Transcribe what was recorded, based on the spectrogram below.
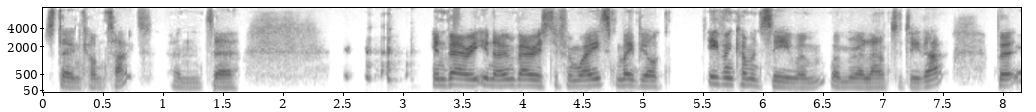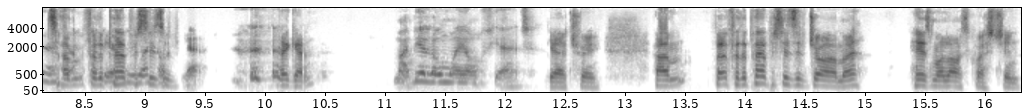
stay in contact and. Uh, in very, you know, in various different ways. Maybe I'll even come and see you when, when we're allowed to do that. But yeah, um, for the purposes of again, might be a long way off yet. Yeah, true. Um, but for the purposes of drama, here's my last question.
